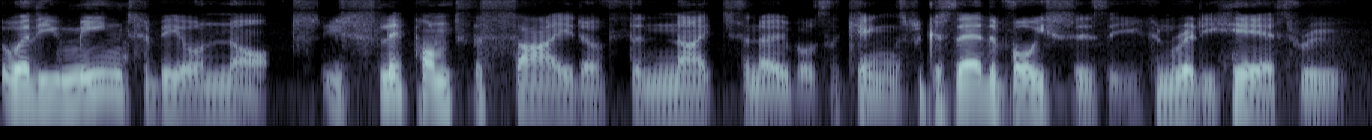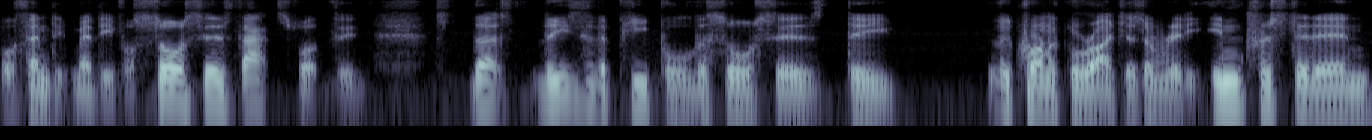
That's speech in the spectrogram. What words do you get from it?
whether you mean to be or not, you slip onto the side of the knights, the nobles, the kings, because they're the voices that you can really hear through authentic medieval sources. That's what the that's these are the people, the sources, the the chronicle writers are really interested in.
